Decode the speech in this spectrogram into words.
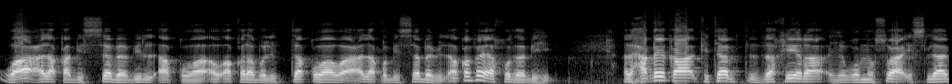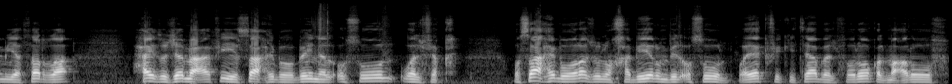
وأعلق بالسبب الأقوى أو أقرب للتقوى وأعلق بالسبب الأقوى فيأخذ به. الحقيقة كتاب الذخيرة وموسوعة إسلامية ثرة حيث جمع فيه صاحبه بين الأصول والفقه. وصاحبه رجل خبير بالأصول ويكفي كتاب الفروق المعروف.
